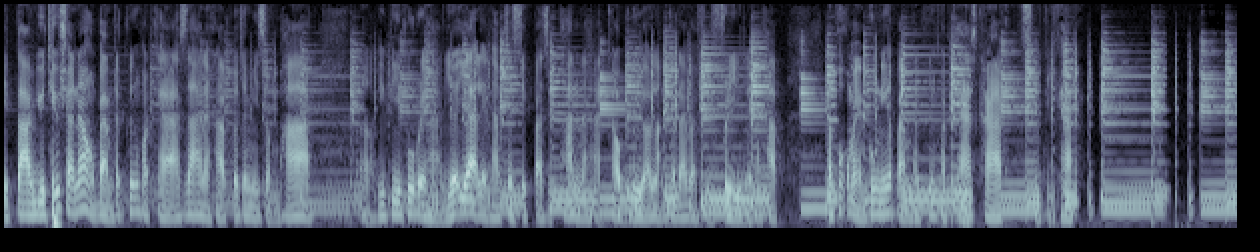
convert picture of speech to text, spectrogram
ติดตาม YouTube Channel ของแบบบรรทัดครึ่ง podcast ได้นะครับ ก็จะมีสัมภาษณ์พี่ๆผู้บริหารเยอะแยะเลยนะครับเจ็ดสิบแปดสิบท่านนะฮะ เข้าไปดูย้อนหลังก็ได้แบบฟรีๆเลยนะครับ แล้วพบกันใหม่พรุ่งนี้กับแบบบรรทัดครึ่ง podcast ครับ สวัสดีครับ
